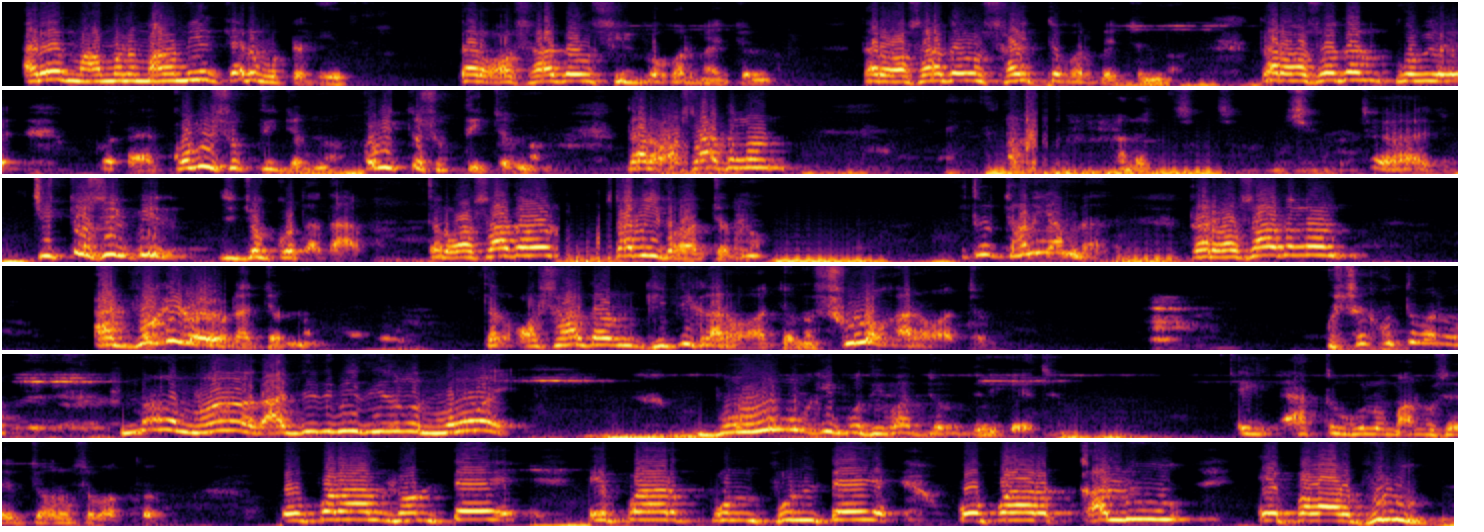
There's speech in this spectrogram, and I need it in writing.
আরে মানে মাননীয় কেন ভোটটা দিয়েছে? তার অসাধারণ শিল্পকর্মের জন্য। তার অসাধারণ সাহিত্যকর্মের জন্য, তার অসাধারণ কবি কবি শক্তির জন্য, কবিত্ব শক্তির জন্য, তার অসাধারণ মানে চিত্রশিল্পীর যে যোগ্যতা তার তার অসাধারণ ভাষাবিদ হওয়ার জন্য। এটা জানি আমরা, তার অসাধারণ অ্যাডভোকেট হয়ে ওঠার জন্য, তার অসাধারণ গীতিকার হওয়ার জন্য, সুরকার হওয়ার জন্য। অস্বীকার করতে পারো না না, রাজনীতিবিদ নয়। বহুমুখী প্রতিভার জন্য তিনি পেয়েছেন এই এতগুলো মানুষের জনসমর্থন। ওপাড়ার নন্টে এপাড়ার পন- ফোনটে ওপাড়ার কালু, এপাড়ার ভুলু,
